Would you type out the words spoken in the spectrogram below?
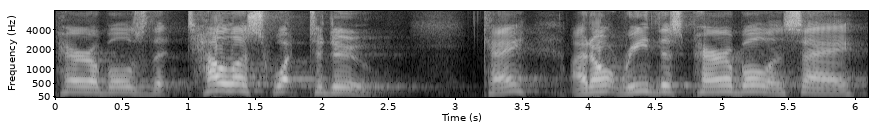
parables that tell us what to do. Okay? I don't read this parable and say,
